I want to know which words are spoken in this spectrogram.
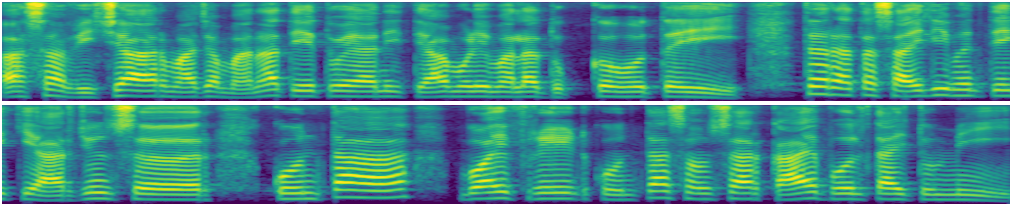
असा विचार माझ्या मनात येतोय आणि त्यामुळे मला दुःख होतंय. तर आता सायली म्हणते की अर्जुन सर कोणता बॉयफ्रेंड कोणता संसार काय बोलताय तुम्ही?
